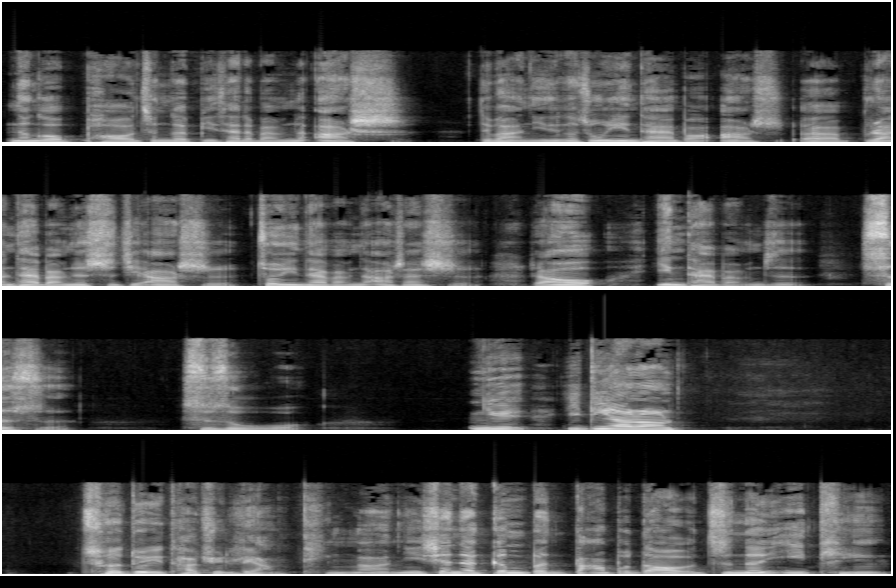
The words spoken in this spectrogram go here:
能够跑整个比赛的百分之二十，对吧？你这个中性胎跑二十，呃，软胎百分之十几二十，中性胎百分之二三十，然后硬胎百分之四十四十五，你一定要让。车队他去两停啊！你现在根本达不到，只能一停，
